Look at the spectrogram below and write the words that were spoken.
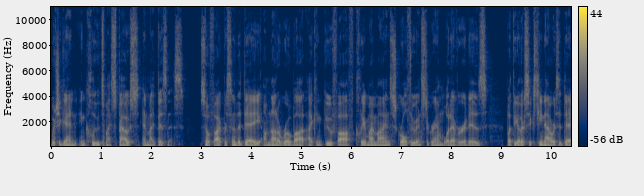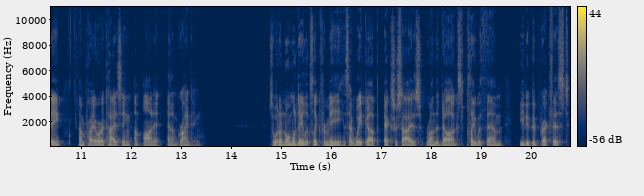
which again includes my spouse and my business. So 5% of the day, I'm not a robot. I can goof off, clear my mind, scroll through Instagram, whatever it is. But the other 16 hours a day, I'm prioritizing, I'm on it, and I'm grinding. So, what a normal day looks like for me is I wake up, exercise, run the dogs, play with them, eat a good breakfast,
